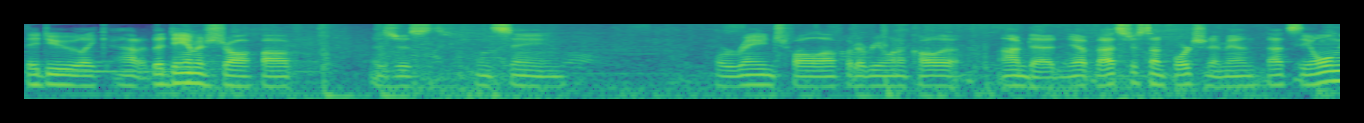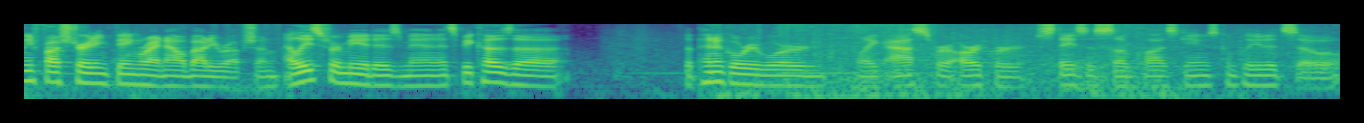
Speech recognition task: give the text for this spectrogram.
They do, like, the damage drop off is just insane or range fall off, whatever you want to call it. I'm dead. Yep, that's just unfortunate, man. That's the only frustrating thing right now about Eruption. At least for me it is, man. It's because uh, the Pinnacle reward like asks for Arc or Stasis subclass games completed, so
